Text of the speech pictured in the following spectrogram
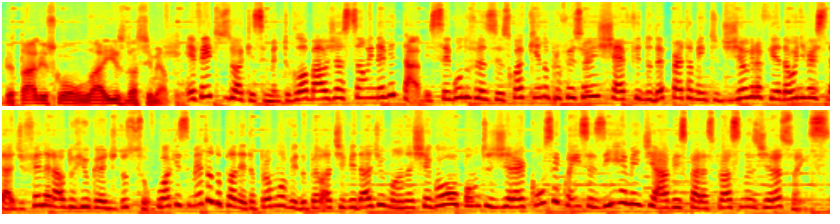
Detalhes com Laís Nascimento. Efeitos do aquecimento global já são inevitáveis, segundo Francisco Aquino, professor e chefe do Departamento de Geografia da Universidade Federal do Rio Grande do Sul. O aquecimento do planeta promovido pela atividade humana chegou ao ponto de gerar consequências irremediáveis para as próximas gerações.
